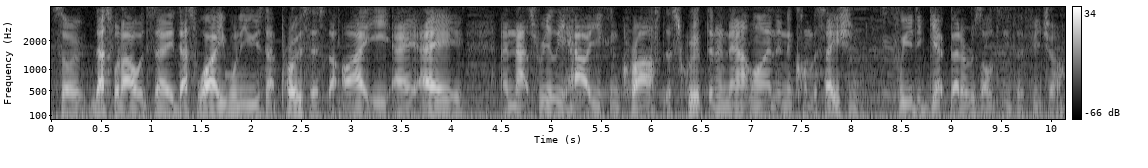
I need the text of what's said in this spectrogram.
So that's what I would say. That's why you want to use that process, the IEAA, and that's really how you can craft a script and an outline and a conversation for you to get better results into the future.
